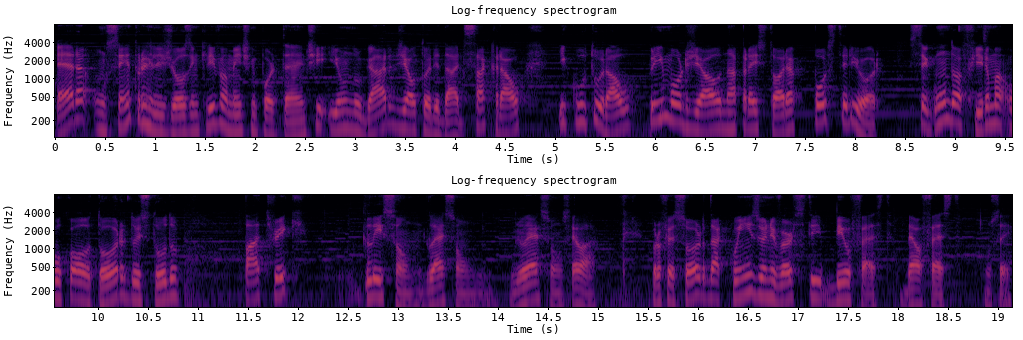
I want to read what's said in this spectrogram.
era um centro religioso incrivelmente importante e um lugar de autoridade sacral e cultural primordial na pré-história posterior. Segundo afirma o coautor do estudo Patrick Gleason, Gleason, Gleason, sei lá, professor da Queen's University Belfast, Belfast, não sei,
